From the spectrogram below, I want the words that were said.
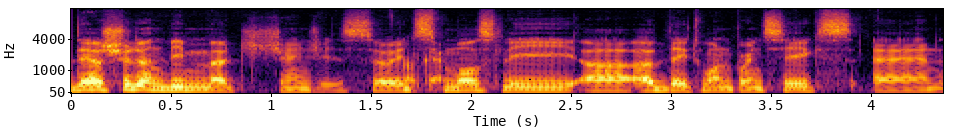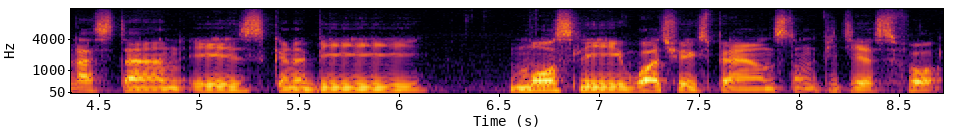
there shouldn't be much changes. So it's Okay. mostly uh, update 1.6 and Last Stand is going to be mostly what you experienced on PTS4.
